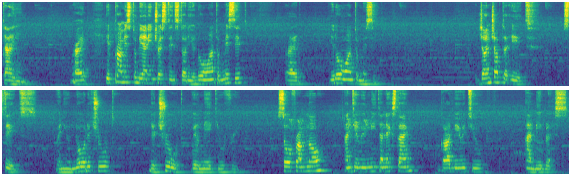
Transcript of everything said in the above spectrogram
dying right? It promised to be an interesting study. You don't want to miss it right? You don't want to miss it. John chapter 8 states when you know the truth the truth will make you free. So from now until we meet the next time god be with you and be blessed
